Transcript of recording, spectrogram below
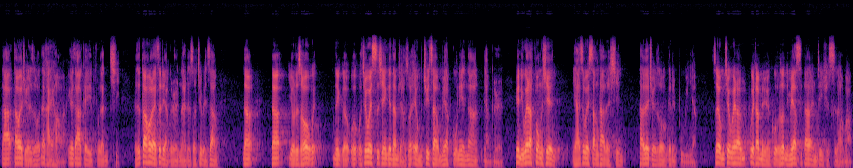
大家大家会觉得说那还好啊，因为大家可以负担得起。可是到后来这两个人来的时候，基本上，那那有的时候会那个我我就会事先跟他们讲说，哎，我们聚餐我们要顾念那两个人。因为你为他奉献，你还是会伤他的心，他会觉得说我跟你不一样，所以我们就为他为他们缘故，我说你们要吃大餐，你自己去吃好不好？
